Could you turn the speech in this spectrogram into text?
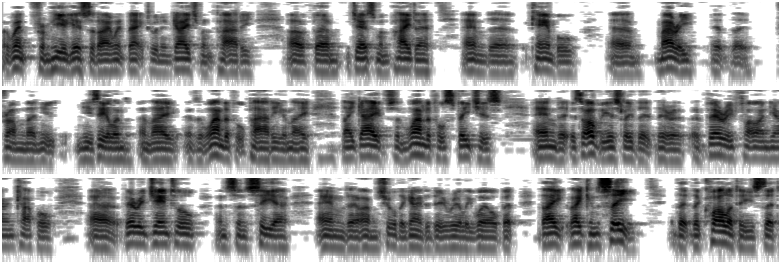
I went from here yesterday. I went back to an engagement party of um, Jasmine Pater and uh, Campbell um, Murray the, from uh, New, New Zealand, and they it was a wonderful party, and they they gave some wonderful speeches, and it's obviously that they're a, a very fine young couple, uh, very gentle and sincere, and uh, I'm sure they're going to do really well. But they they can see the, the qualities that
